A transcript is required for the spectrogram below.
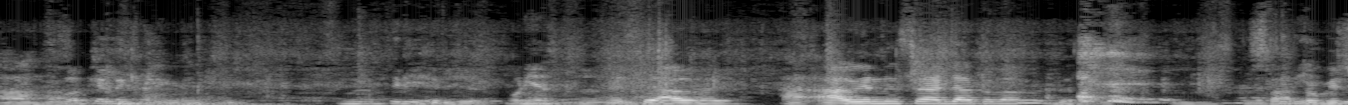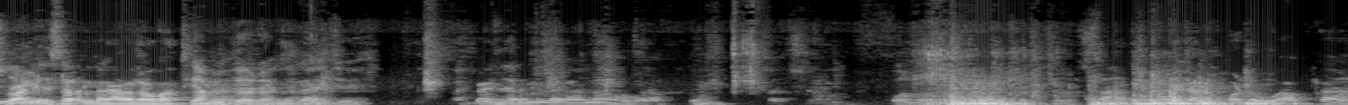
हाँ ऐसे आओ भाई आ- आओगे ना सर जाओ तो नहीं बैनर में लगाना होगा आपको साथ में फ़ोटो आपका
